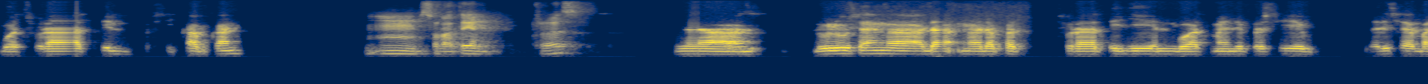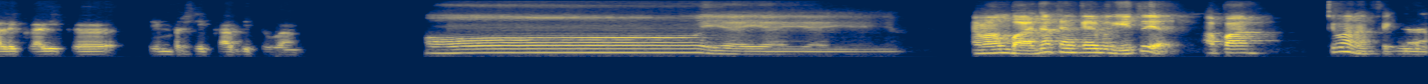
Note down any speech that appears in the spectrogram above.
buat suratin sikap kan. Hmm, suratin. Terus? Ya dulu saya nggak ada nggak dapat surat izin buat main di Persib. Jadi saya balik lagi ke tim Persikap itu, Bang. Oh, iya iya iya iya. iya. Emang banyak yang kayak begitu ya? Apa gimana, Fik? Ya.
